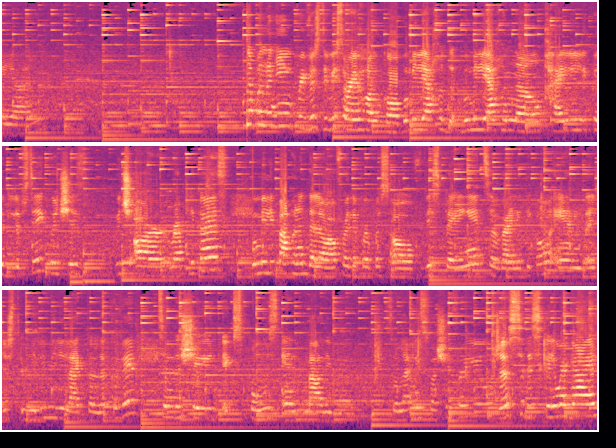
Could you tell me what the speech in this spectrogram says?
Ayan. Napanood niyo yung previous Divisoria haul ko, bumili ako, bumili ako ng Kylie liquid lipstick, which is, which are replicas. Bumili pa ako ng dalawa for the purpose of displaying it sa vanity ko, and I just really, really like the look of it. It's in the shade Expose and Malibu. So let me swatch it for you. Just a disclaimer guys,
